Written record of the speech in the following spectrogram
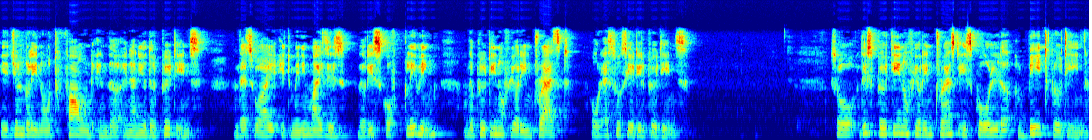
is generally not found in the in any other proteins. And that's why it minimizes the risk of cleaving the protein of your interest or associated proteins. So this protein of your interest is called bait protein.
